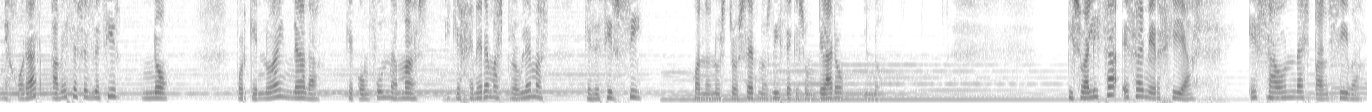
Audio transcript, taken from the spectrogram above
Mejorar a veces es decir no, porque no hay nada que confunda más y que genere más problemas que decir sí cuando nuestro ser nos dice que es un claro no. Visualiza esa energía, esa onda expansiva.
